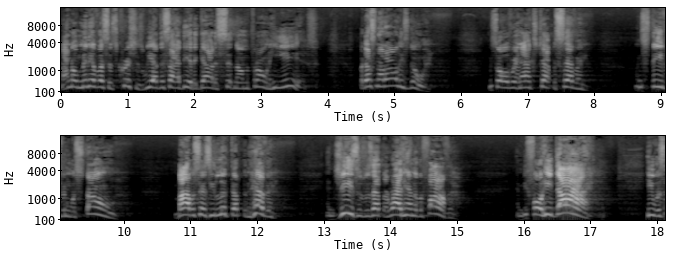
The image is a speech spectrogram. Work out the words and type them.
And I know many of us as Christians, we have this idea that God is sitting on the throne. He is. But that's not all he's doing. And so over in Acts chapter 7, when Stephen was stoned, Bible says he looked up in heaven and Jesus was at the right hand of the Father. And before he died, he was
